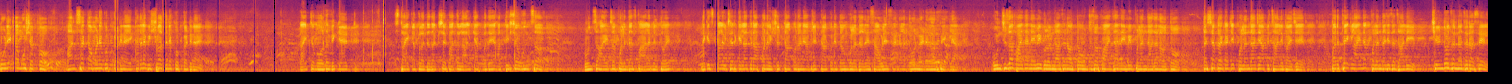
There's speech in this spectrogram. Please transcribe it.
कोणी कमवू शकतो? माणसं कमवणे खूप कठीण आहे. एखाद्याला विश्वास देणे खूप कठीण आहे. Right to more the wicket स्ट्राईकला फलंदाज अक्षय पाहतो. लाल कॅपमध्ये अतिशय उंच उंच हाईटचा फलंदाज पाहायला मिळतोय. नक्कीच काल विचार केला तर आपण विश्वत ठाकूर आणि अभिजित ठाकूर या दोन गोलंदाजांनी सावळे संघाला दोन मेडलवर फेकल्या. उंचीचा फायदा नेहमी गोलंदाजाला होतो. उंचीचा फायदा नेहमी फलंदाजाला होतो. तशा प्रकारची फलंदाजी आपली झाली पाहिजे. परफेक्ट लाईनअप फलंदाजी जर झाली चेंडू जर नजर असेल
